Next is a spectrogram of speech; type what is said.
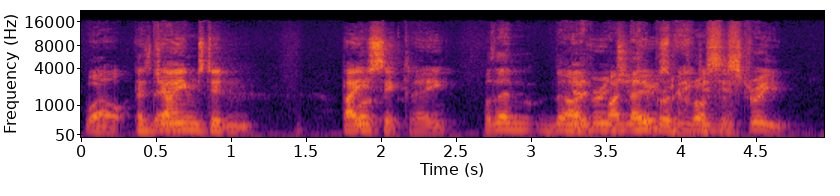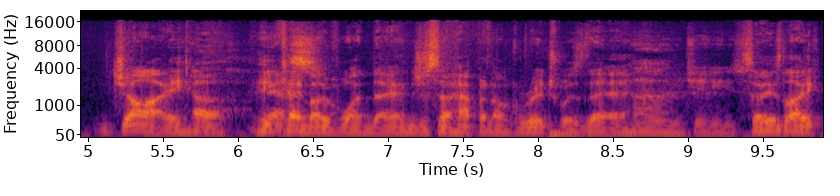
well, Because James didn't. Basically, Well, then my, my neighbour me, across the street, Jai, Oh, he yes. came over one day and just so happened Uncle Rich was there. oh jeez. So he's like,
